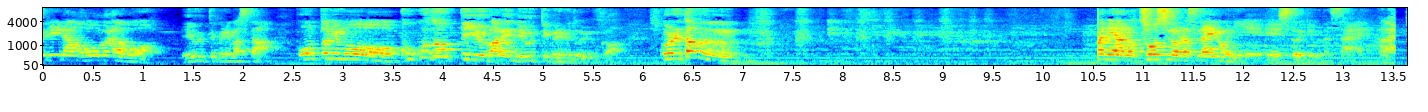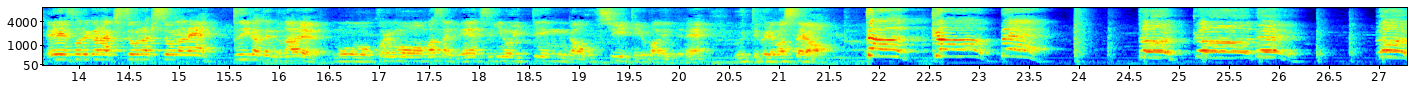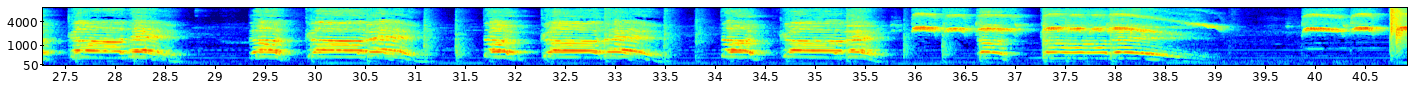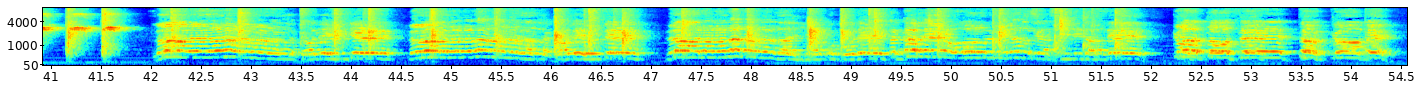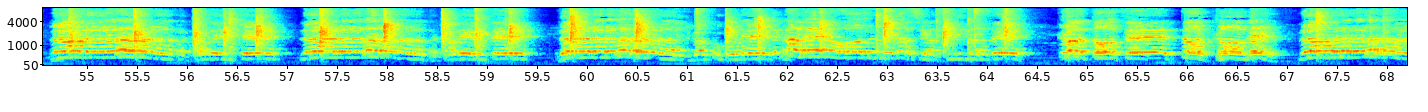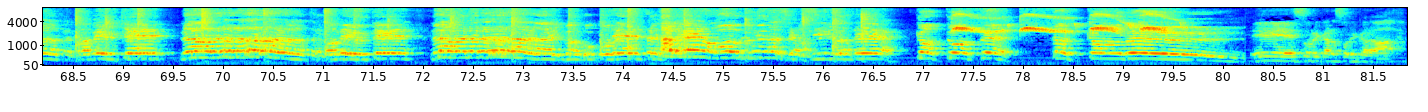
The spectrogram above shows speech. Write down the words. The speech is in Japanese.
スリーランホームランを打ってくれました。本当にもうここぞっていう場面で打ってくれるというか。これ多分 他にあの調子乗らせないように、えーしといてください、はい。えーそれから貴重な貴重なね追加点となるもうこれもまさにね次の1点が欲しいっていう場面でね打ってくれましたよ。それから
